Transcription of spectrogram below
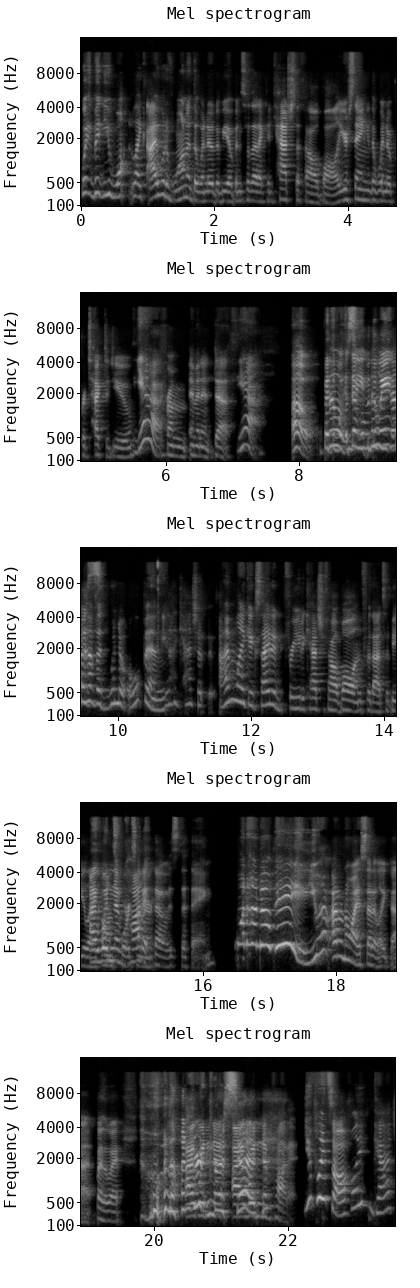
Wait, but you want like I would have wanted the window to be open so that I could catch the foul ball. You're saying the window protected you yeah from imminent death. yeah Oh, But no, the- see, the no, way you gotta was- have the window open. You gotta catch it. I'm like excited for you to catch a foul ball and for that to be like i wouldn't have caught SportsCenter. it though is the thing One hundred p. You have. I don't know why I said it like that. By the way, one hundred i wouldn't have i wouldn't have caught it You played softball. You can catch.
